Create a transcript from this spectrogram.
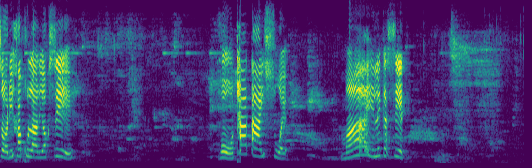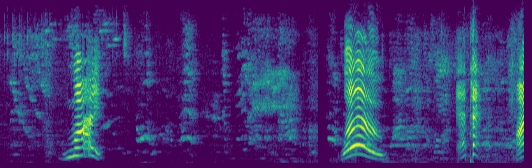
สวัสดีครับคุณลาลิออกซี่โหถ้าตายสวย ไม่ลิขสิทธิ์ไม่ ว้าวแอปแพกไม่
